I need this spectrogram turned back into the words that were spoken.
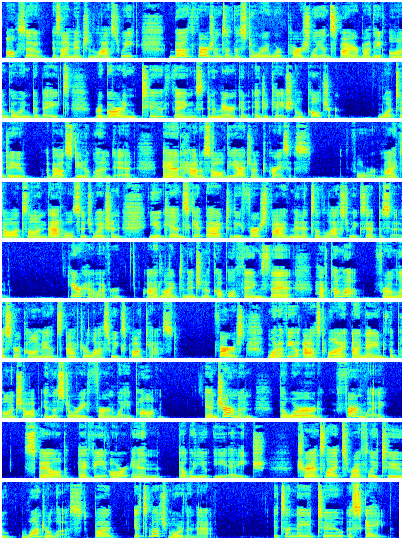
Also, as I mentioned last week, both versions of the story were partially inspired by the ongoing debates regarding two things in American educational culture what to do about student loan debt and how to solve the adjunct crisis. For my thoughts on that whole situation, you can skip back to the first five minutes of last week's episode. Here, however, I'd like to mention a couple of things that have come up from listener comments after last week's podcast. First, one of you asked why I named the pawn shop in the story Fernweh Pawn. In German, the word Fernweh, spelled F E R N W E H, translates roughly to wanderlust, but it's much more than that. It's a need to escape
